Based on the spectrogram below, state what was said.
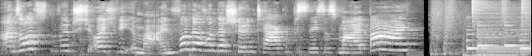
Ansonsten wünsche ich euch wie immer einen wunder wunderschönen Tag und bis nächstes Mal. Bye!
